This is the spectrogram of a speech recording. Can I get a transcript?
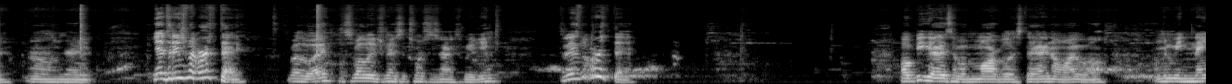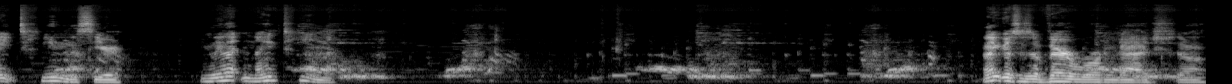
Oh, great. Um, yeah, today's my birthday. By the way, this is Wally Genetic Sources next speaking. Today's my birthday. Hope you guys have a marvelous day. I know I will. I'm gonna be 19 this year. You believe that? 19. I think this is a very rewarding badge, so.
